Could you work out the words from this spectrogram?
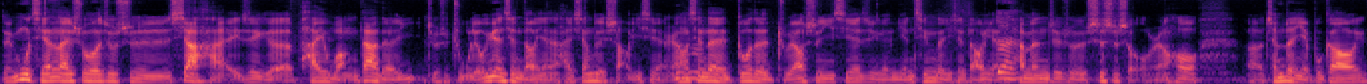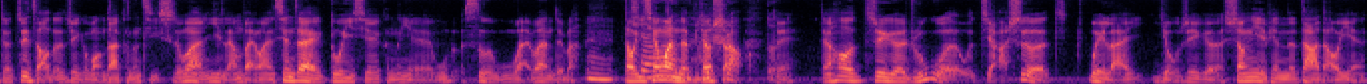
对，目前来说，就是下海这个拍网大的，就是主流院线导演还相对少一些。然后现在多的主要是一些这个年轻的一些导演，对他们就是试试手，然后呃成本也不高。在最早的这个网大可能几十万、一两百万，现在多一些，可能也五四五百万，对吧？嗯，到一千万的比较少少，对，对，然后这个如果假设未来有这个商业片的大导演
